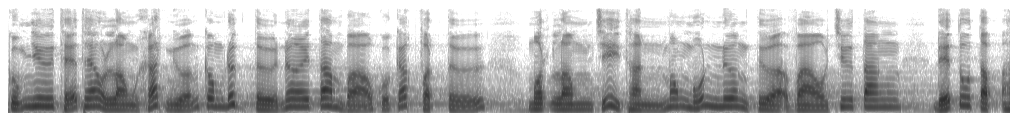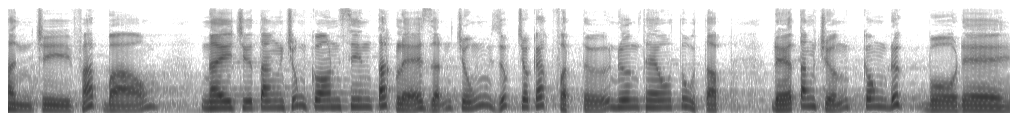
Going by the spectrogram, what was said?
cũng như thể theo lòng khát ngưỡng công đức từ nơi tam bảo của các Phật tử, một lòng chỉ thần mong muốn nương tựa vào chư Tăng để tu tập hành trì Pháp bảo. Này chư Tăng chúng con xin tác lễ dẫn chúng giúp cho các Phật tử nương theo tu tập để tăng trưởng công đức Bồ Đề.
